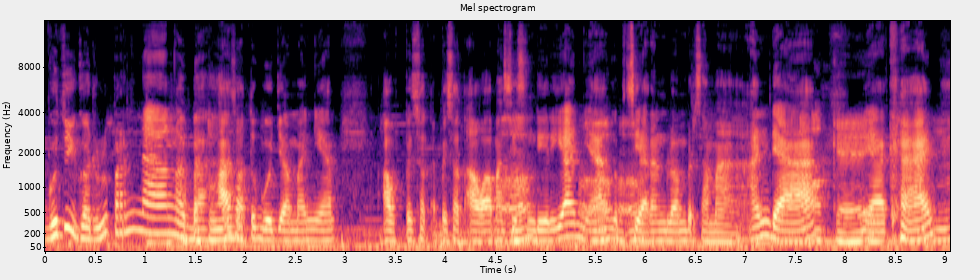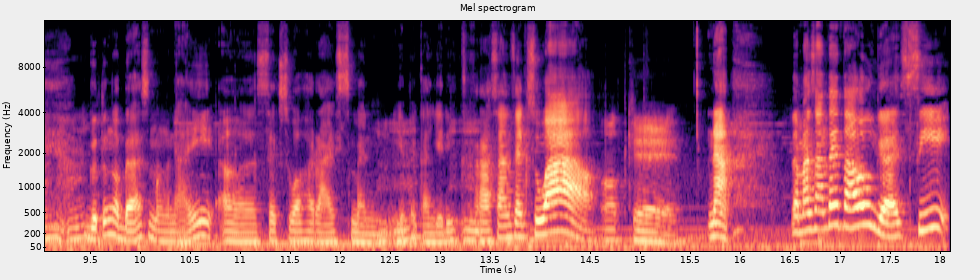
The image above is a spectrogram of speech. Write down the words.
gue tuh juga dulu pernah ngebahas waktu gue zamannya episode-episode awal masih Heeh. sendirian ya, gue heeh. siaran belum bersama Anda. oke Ya kan? Mm, mm. Gue tuh ngebahas mengenai eh, sexual harassment Mm-mm. gitu kan. Jadi Mm-mm. kekerasan seksual. Oke Nah, teman santai tahu nggak sih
